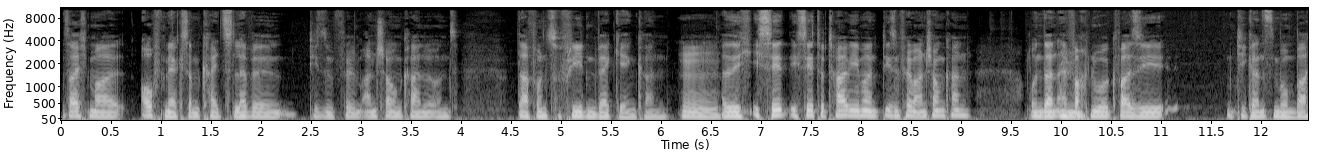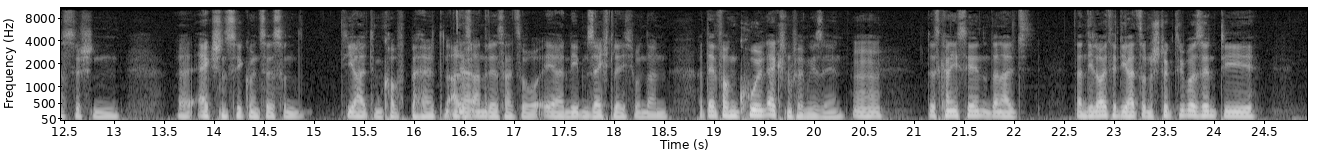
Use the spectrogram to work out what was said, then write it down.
sag ich mal, Aufmerksamkeitslevel diesen Film anschauen kann und davon zufrieden weggehen kann. Mhm. Also ich, ich sehe ich seh total, wie jemand diesen Film anschauen kann und dann Mhm. einfach nur quasi die ganzen bombastischen äh, Action-Sequences und die halt im Kopf behält und alles Ja. andere ist halt so eher nebensächlich und dann hat er einfach einen coolen Actionfilm gesehen. Mhm. Das kann ich sehen und dann halt dann die Leute, die halt so ein Stück drüber sind, die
